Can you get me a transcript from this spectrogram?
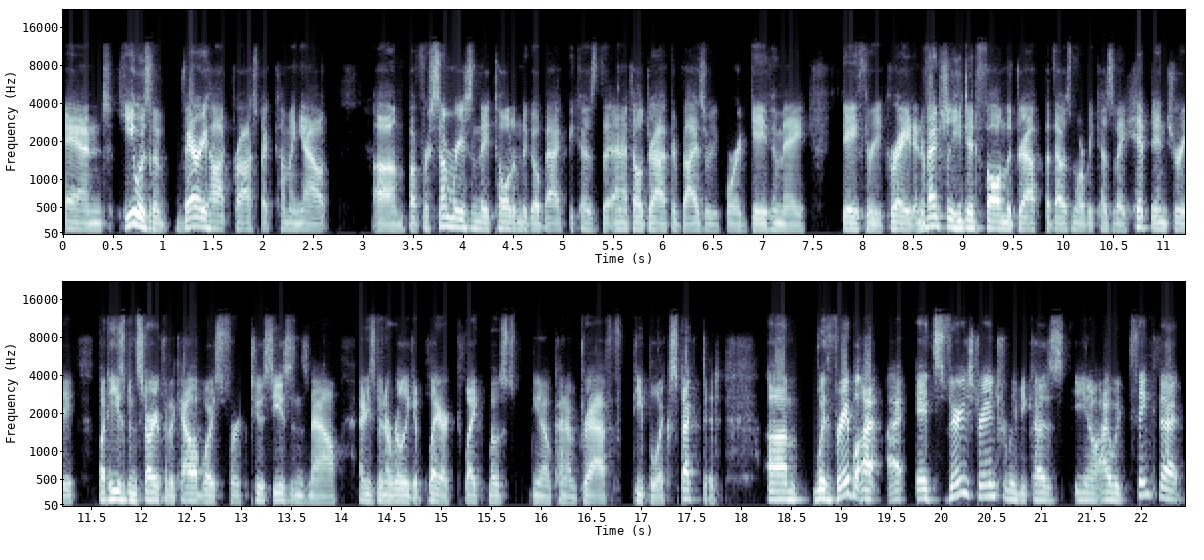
and he was a very hot prospect coming out. Um, but for some reason, they told him to go back because the NFL Draft Advisory Board gave him a day three grade. And eventually he did fall in the draft, but that was more because of a hip injury. But he's been starting for the Cowboys for two seasons now, and he's been a really good player, like most, you know, kind of draft people expected. Um, with Vrabel, I, I, it's very strange for me because, you know, I would think that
